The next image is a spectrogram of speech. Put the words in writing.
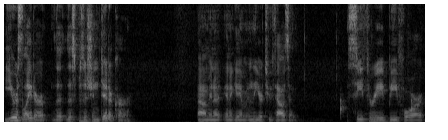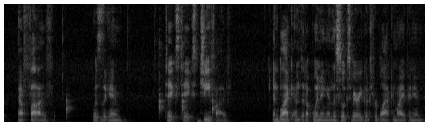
Years later, the, this position did occur um, in, a, in a game in the year 2000. c3, b4, f5 was the game. Takes, takes, g5. And black ended up winning, and this looks very good for black, in my opinion,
